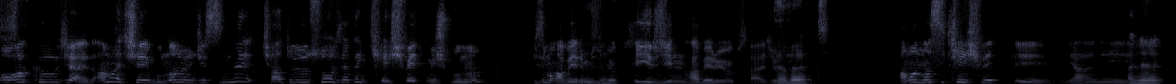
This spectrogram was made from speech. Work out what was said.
O akıllıcaydı. Ama şey bundan öncesinde Çağatay Ulusoy zaten keşfetmiş bunu. Bizim haberimiz Hı hı. yok. Seyircinin haberi yok sadece. bunun. Evet. Ama nasıl keşfetti? Yani Hani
